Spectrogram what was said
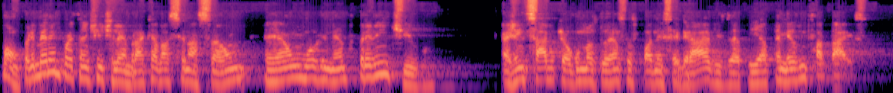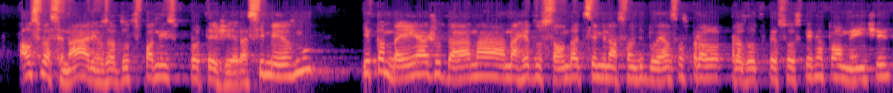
Bom, primeiro é importante a gente lembrar que a vacinação é um movimento preventivo. A gente sabe que algumas doenças podem ser graves e até mesmo fatais. Ao se vacinarem, os adultos podem se proteger a si mesmo e também ajudar na, na redução da disseminação de doenças para as outras pessoas que eventualmente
